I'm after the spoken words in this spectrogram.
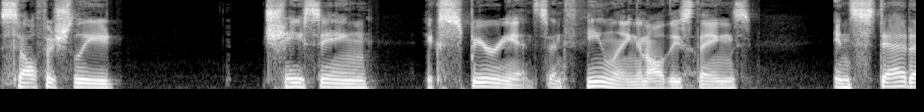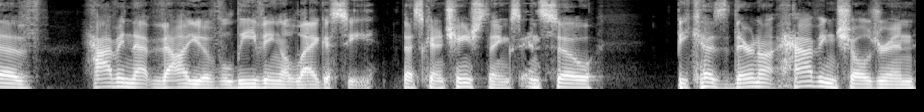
selfishly chasing experience and feeling and all these things instead of having that value of leaving a legacy that's going to change things. And so because they're not having children,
